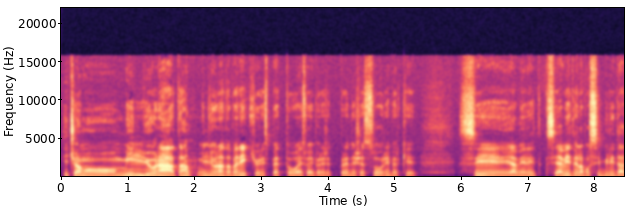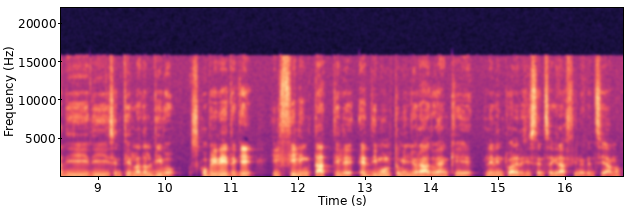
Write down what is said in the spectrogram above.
diciamo migliorata, migliorata parecchio rispetto ai suoi pre- predecessori perché se, avere, se, avete la possibilità di, di sentirla dal vivo scoprirete che il feeling tattile è di molto migliorato e anche l'eventuale resistenza ai graffi noi pensiamo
